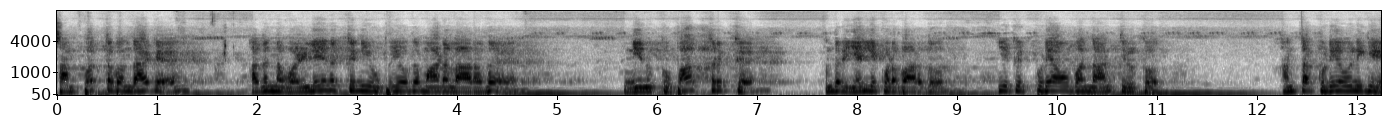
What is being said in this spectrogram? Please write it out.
ಸಂಪತ್ತು ಬಂದಾಗ ಅದನ್ನು ಒಳ್ಳೆಯದಕ್ಕೆ ನೀವು ಉಪಯೋಗ ಮಾಡಲಾರದ ನೀನು ಕುಪಾತ್ರಕ್ಕೆ ಅಂದ್ರೆ ಎಲ್ಲಿ ಕೊಡಬಾರದು? ಈಗ ಕುಡಿಯವ ಬಂದ ಅಂತ ತಿಳ್ಕೊ ಅಂಥ ಕುಡಿಯವನಿಗೆ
